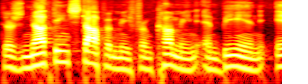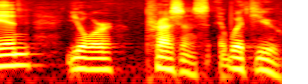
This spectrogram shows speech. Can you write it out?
There's nothing stopping me from coming and being in your presence with you.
